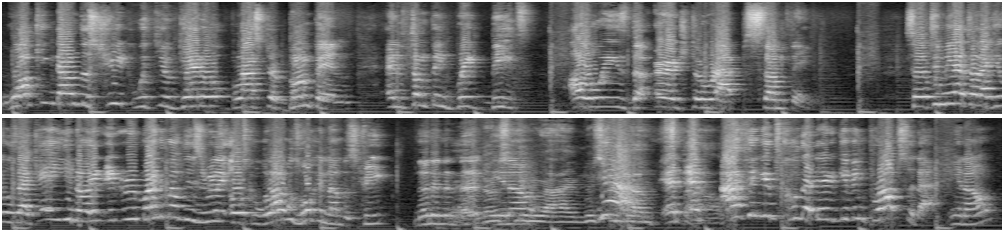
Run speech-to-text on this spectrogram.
Walking down the street with your ghetto blaster bumping and thumping break beats, always the urge to rap something. So to me, I thought like it was like, hey, you know, it, it reminded me of this really old school. When I was walking down the street, no, no, no, Yeah, no, no you know, rhyme, no yeah, and, and. I think it's cool that they're giving props to that, you know.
